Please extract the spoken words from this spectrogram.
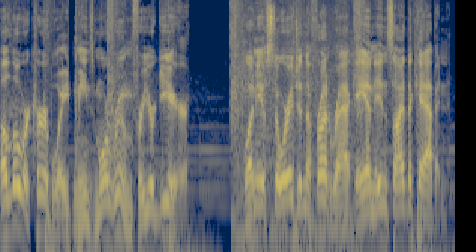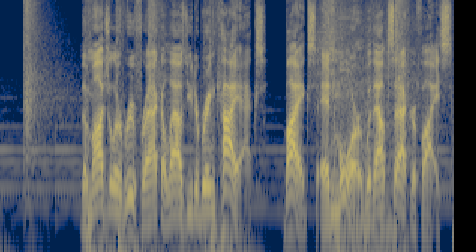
A lower curb weight means more room for your gear. Plenty of storage in the front rack and inside the cabin. The modular roof rack allows you to bring kayaks, bikes, and more without sacrifice.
